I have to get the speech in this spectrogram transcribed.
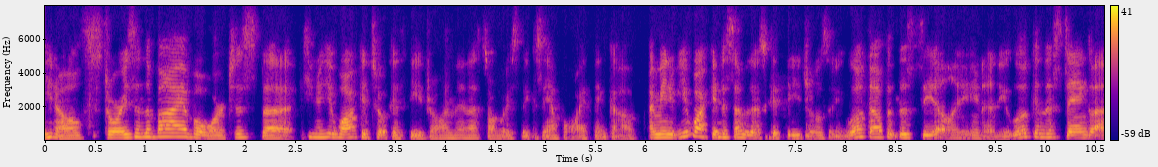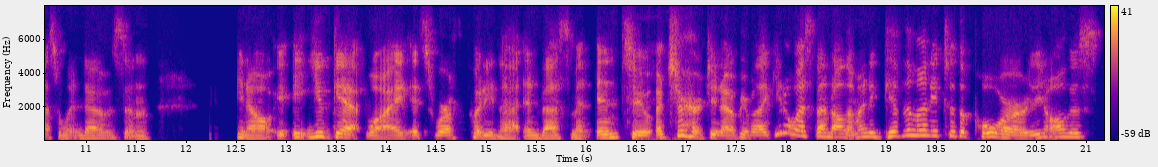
you know, stories in the Bible or just the, you know, you walk into a cathedral. I mean, that's always the example I think of. I mean, if you walk into some of those cathedrals and you look up at the ceiling and you look in the stained glass windows and you know, it, it, you get why it's worth putting that investment into a church. You know, people are like, you don't want to spend all the money, give the money to the poor. You know, all this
